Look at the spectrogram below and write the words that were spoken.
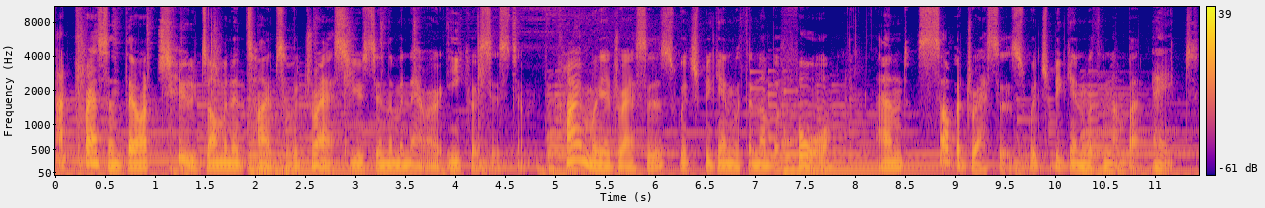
At present, there are two dominant types of address used in the Monero ecosystem. Primary addresses, which begin with the number 4, and sub-addresses, which begin with the number 8.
